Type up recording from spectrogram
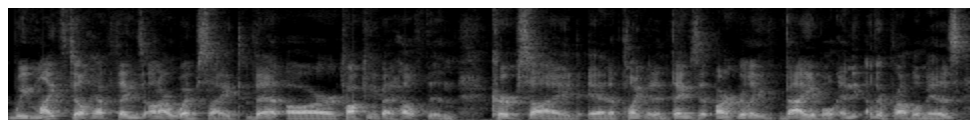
we might still have things on our website that are talking about health and curbside and appointment and things that aren't really valuable. And the other problem is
